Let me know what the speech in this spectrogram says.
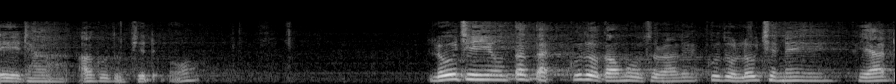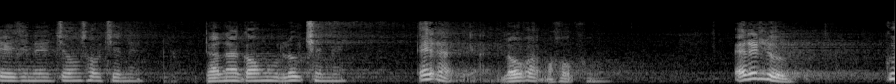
နေထားအကုသိုလ်ဖြစ်တယ်ပေါ့လိုချင်ုံတတ်တတ်ကုသိုလ်ကောင်းမှုဆိုတာလေကုသိုလ်လုပ်ခြင်းနဲ့ဖျားတဲခြင်းနဲ့ကြောင်းဆောက်ခြင်းနဲ့ဒါနကောင်းမှုလုပ်ခြင်းနဲ့အဲ့ဒါတွေကလောဘမဟုတ်ဘူးအဲ့ဒီလိုကု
